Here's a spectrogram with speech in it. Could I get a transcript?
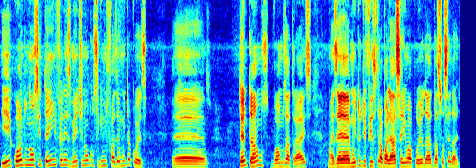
E quando não se tem, infelizmente, não conseguimos fazer muita coisa. É, tentamos, vamos atrás, mas é muito difícil trabalhar sem o apoio da, da sociedade.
